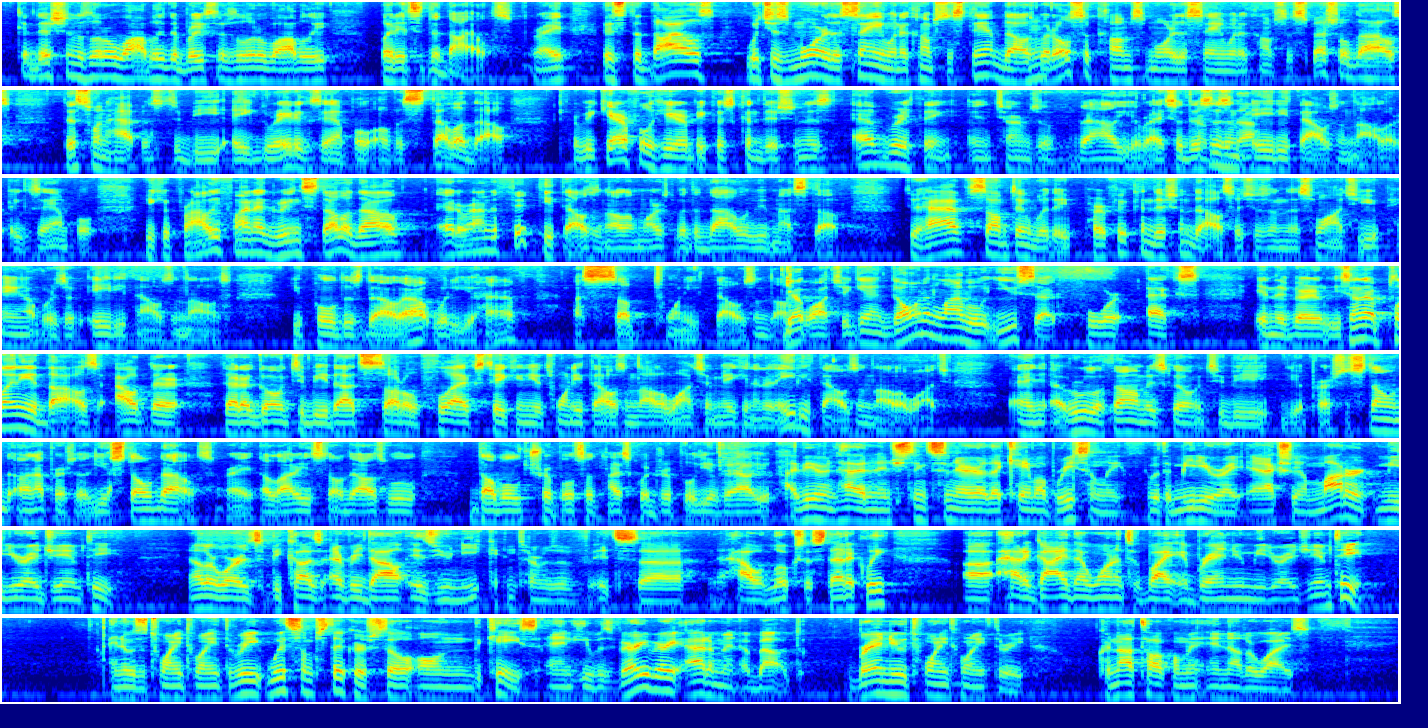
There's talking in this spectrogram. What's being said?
condition is a little wobbly, the bracelet's a little wobbly, but it's the dials, right? It's the dials, which is more the same when it comes to stamp dials, but also comes more the same when it comes to special dials. This one happens to be a great example of a Stella dial. But be careful here because condition is everything in terms of value, right? So this is an eighty thousand dollar example. You could probably find a green Stella dial at around the fifty thousand dollar mark, but the dial would be messed up. To have something with a perfect condition dial, such as in this watch, you're paying upwards of eighty thousand dollars. You pull this dial out, what do you have? A sub twenty thousand Yep. watch. Again, going in line with what you said, four X in the very least. And there are plenty of dials out there that are going to be that subtle flex, taking your twenty thousand dollar watch and making it an eighty thousand dollar watch. And a rule of thumb is going to be your precious stone, uh, not precious, your stone dials, right? A lot of your stone dials will double, triple, sometimes quadruple your value. I've even had an interesting scenario that came up recently with a meteorite, actually a modern meteorite GMT. In other words, because every dial is unique in terms of its uh, how it looks aesthetically, uh, had a guy that wanted to buy a brand new meteorite GMT, and it was a 2023 with some stickers still on the case, and he was very, very adamant about brand new 2023. Could not talk him in otherwise.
